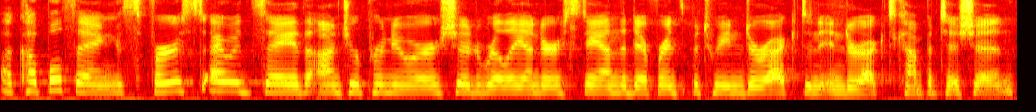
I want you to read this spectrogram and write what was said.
A couple things. First, I would say the entrepreneur should really understand the difference between direct and indirect competition.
